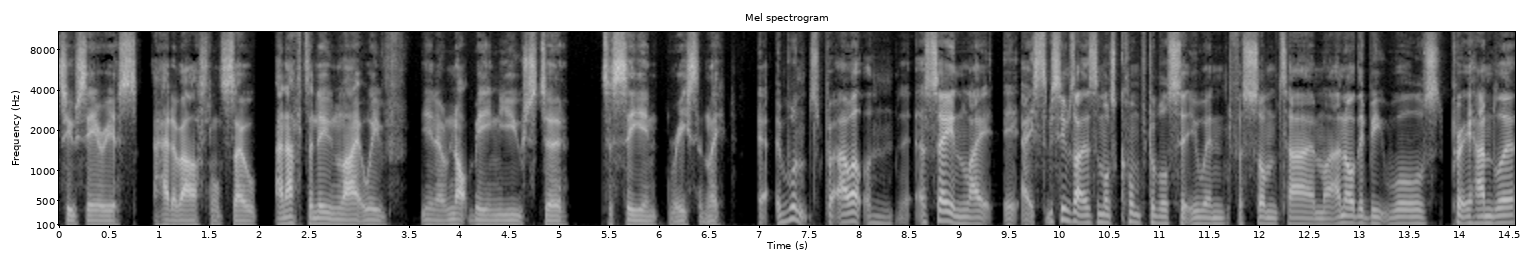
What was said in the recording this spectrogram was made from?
too serious ahead of Arsenal. So an afternoon like we've, you know, not been used to to seeing recently. It wouldn't. But I, well, um, I was saying like it, it seems like it's the most comfortable City win for some time. Like, I know they beat Wolves pretty handily,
